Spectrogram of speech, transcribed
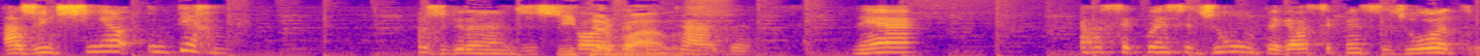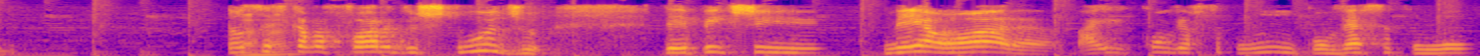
a gente tinha intervalos grandes Intervalos. fora da bancada. Né? Pegava a sequência de um, pegava a sequência de outro. Então você Aham. ficava fora do estúdio, de repente, meia hora, aí conversa com um, conversa com o outro.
